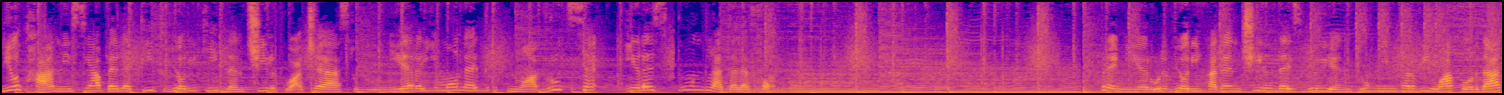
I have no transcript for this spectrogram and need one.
Iohannis i-a peletit Viorichi Dencil cu aceea subliniere Imoned, nu a vrut să îi răspund la telefon. Premierul Viorica Dencil dezvluie într-un interviu acordat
